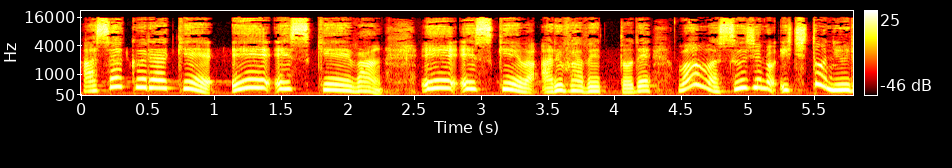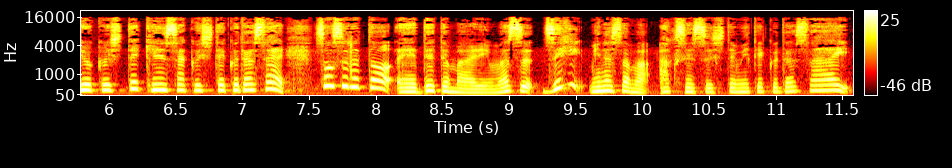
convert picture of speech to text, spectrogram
朝倉 K ASK1 ASK はアルファベットで1は数字の1と入力して検索してください。そうすると、えー、出てまいります。ぜひ皆様アクセスしてみてください。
